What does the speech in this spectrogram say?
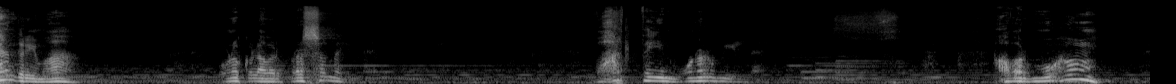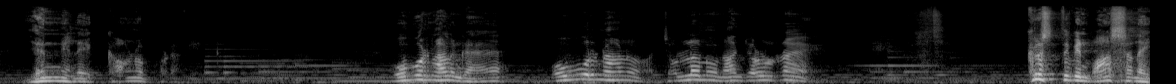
ஏன் தெரியுமா? உனக்குள்ள அவர் பிரசன்னம் இல்லை. வார்த்தையின் உணர்வு இல்லை. அவர் முகம் என்னிலே காணப்பட வேண்டும். ஒவ்வொரு நாளுங்க ஒவ்வொரு நாளும் சொல்லணும் நான் சொல்றேன். கிறிஸ்துவின் வாசனை.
